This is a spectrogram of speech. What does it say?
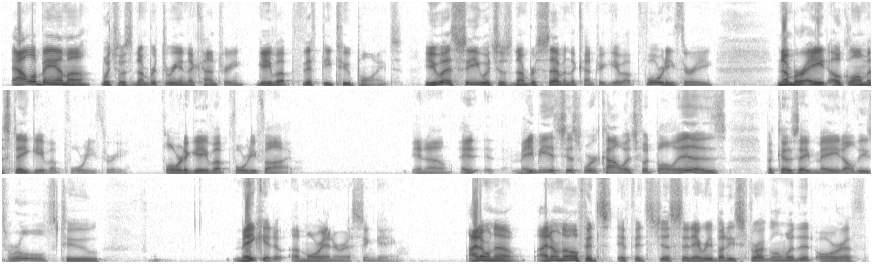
Alabama, which was number three in the country, gave up 52 points. USC, which was number seven in the country, gave up 43. Number eight, Oklahoma State gave up 43. Florida gave up 45. You know, it, it, maybe it's just where college football is because they've made all these rules to make it a, a more interesting game. I don't know. I don't know if it's if it's just that everybody's struggling with it or if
